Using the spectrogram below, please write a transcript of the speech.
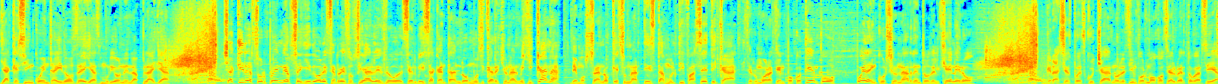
ya que 52 de ellas murieron en la playa. Shakira sorprende a sus seguidores en redes sociales luego de ser vista cantando música regional mexicana, demostrando que es una artista multifacética. Se rumora que en poco tiempo pueda incursionar dentro del género. Gracias por escucharnos, les informó José Alberto García.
